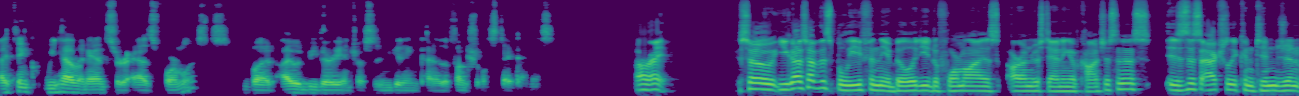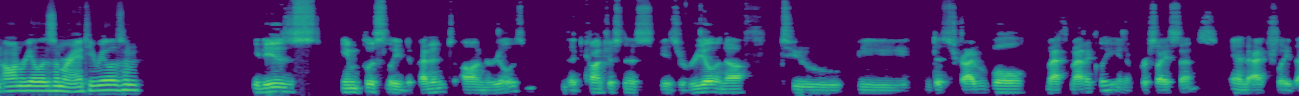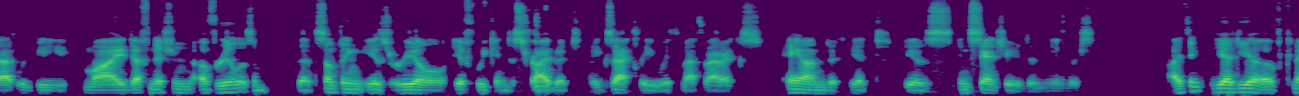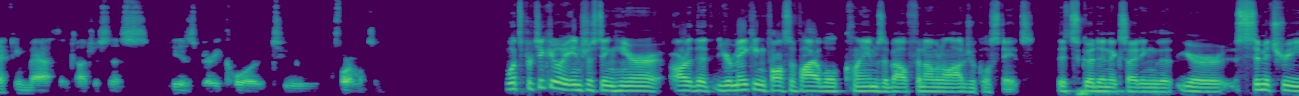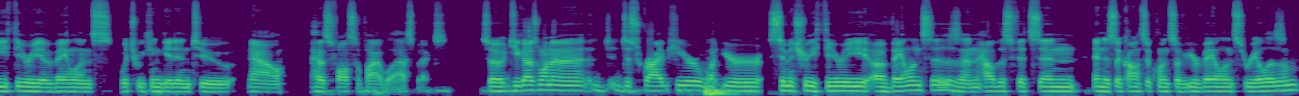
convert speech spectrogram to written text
I think we have an answer as formalists, but I would be very interested in getting kind of the functional state on this. All right. So, you guys have this belief in the ability to formalize our understanding of consciousness. Is this actually contingent on realism or anti realism? It is implicitly dependent on realism, that consciousness is real enough to be describable mathematically in a precise sense. And actually, that would be my definition of realism that something is real if we can describe it exactly with mathematics and it is instantiated in the universe. I think the idea of connecting math and consciousness is very core to formalism. What's particularly interesting here are that you're making falsifiable claims about phenomenological states. It's good and exciting that your symmetry theory of valence, which we can get into now, has falsifiable aspects. So, do you guys want to d- describe here what your symmetry theory of valence is and how this fits in and is a consequence of your valence realism?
